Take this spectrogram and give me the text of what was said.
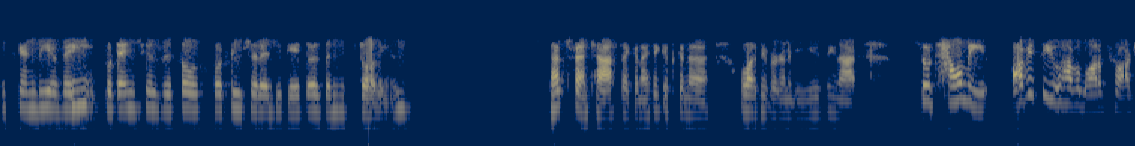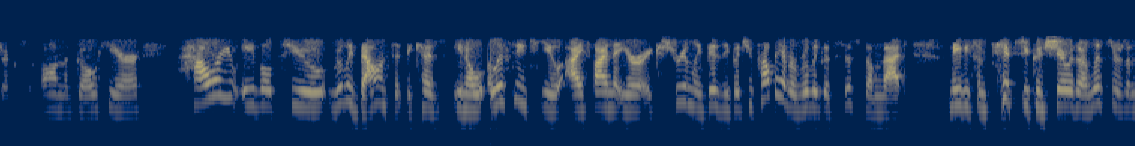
it can be a very potential resource for future educators and historians. That's fantastic, and I think it's gonna. A lot of people are going to be using that. So tell me, obviously you have a lot of projects on the go here. How are you able to really balance it? Because you know, listening to you, I find that you're extremely busy, but you probably have a really good system that maybe some tips you can share with our listeners on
